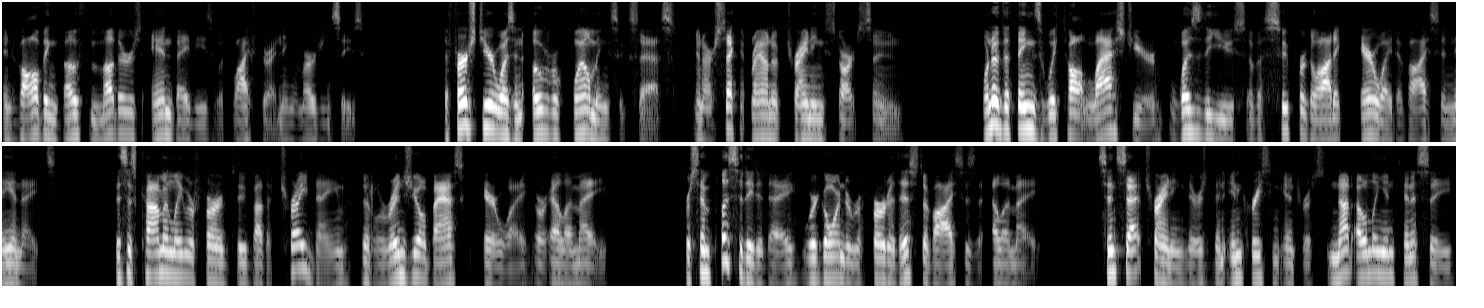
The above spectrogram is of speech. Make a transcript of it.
involving both mothers and babies with life threatening emergencies. The first year was an overwhelming success, and our second round of training starts soon. One of the things we taught last year was the use of a supraglottic airway device in neonates. This is commonly referred to by the trade name the laryngeal mask airway, or LMA. For simplicity today, we're going to refer to this device as the LMA. Since that training, there has been increasing interest not only in Tennessee,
